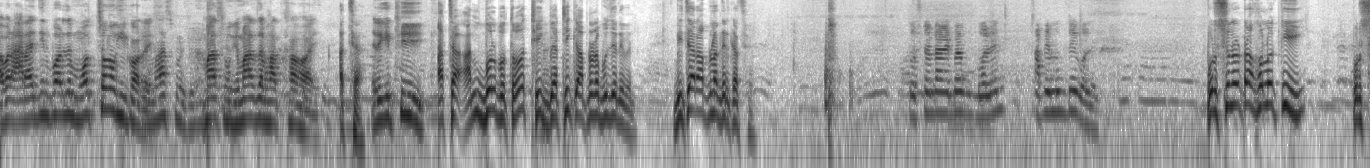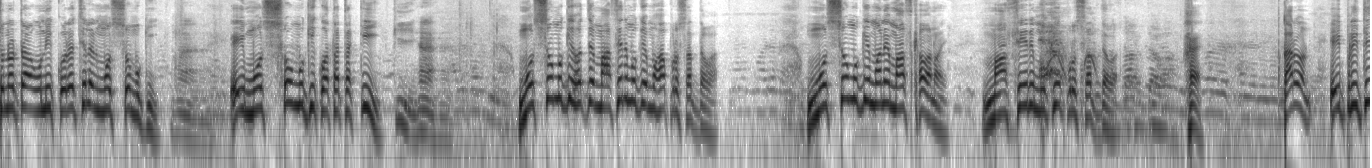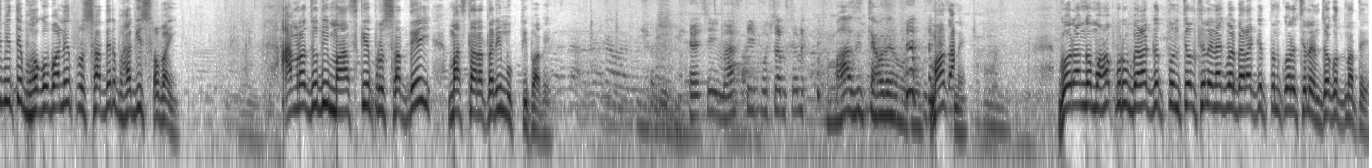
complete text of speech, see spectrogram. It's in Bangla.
আবার আড়াই দিন পরে যে মৎস্যমুখী করে। মাছ মুখে মাছ দিয়ে ভাত খাওয়া হয়। আচ্ছা। এটা কি ঠিক? আচ্ছা আমি বলব তো ঠিক বা ঠিক আপনারা বুঝে নেবেন। বিচার আপনাদের কাছে। প্রশ্নটা একবার বলেন আপনি মুখ দিয়ে বলেন। প্রশ্নটা হলো কি? প্রশ্নটা উনি করেছিলেন মৎস্যমুখী। হ্যাঁ। এই মৎস্যমুখী কথাটা কি? কি? হ্যাঁ হ্যাঁ। মৎস্যমুখী হচ্ছে মাছের মুখে মহাপ্রসাদ দেওয়া। মৎস্যমুখী মানে মাছ খাওয়া নয়। মাছের মুখে প্রসাদ দেওয়া। হ্যাঁ। কারণ এই পৃথিবীতে ভগবানের প্রসাদের ভাগী সবাই। আমরা যদি মাছকে প্রসাদ দেই মাছ তাড়াতাড়ি মুক্তি পাবে। গৌরাঙ্গ মহাপুরু বেড়াকীর্তন চলছিলেন একবার বেড়াকীর্তন করেছিলেন জগৎনাথে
